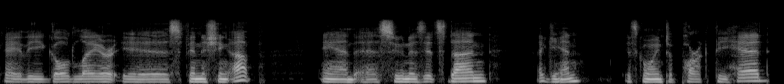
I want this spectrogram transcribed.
Okay the gold layer is finishing up and as soon as it's done again it's going to park the head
